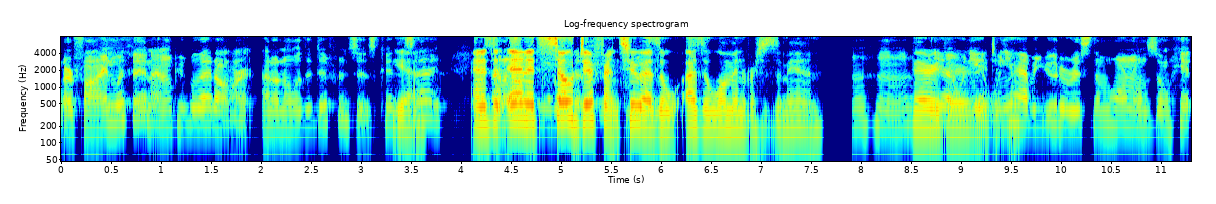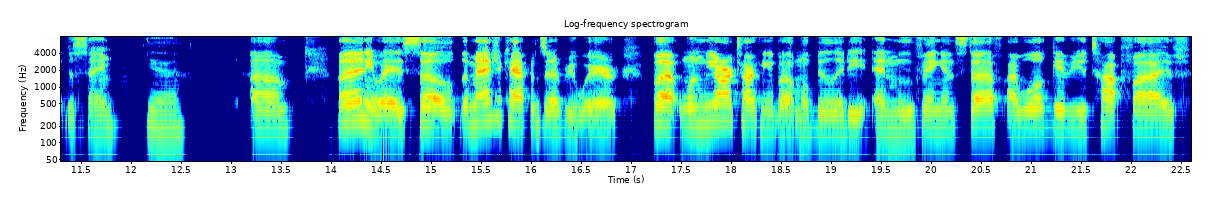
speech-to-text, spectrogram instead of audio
are fine with it, and I know people that aren't. I don't know what the difference is. Couldn't yeah. say. And it's and it's so different too as a as a woman versus a man. Mm-hmm. Very yeah, very. When you, very when you have a uterus, them hormones don't hit the same. Yeah. Um, but anyways, so the magic happens everywhere. But when we are talking about mobility and moving and stuff, I will give you top five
